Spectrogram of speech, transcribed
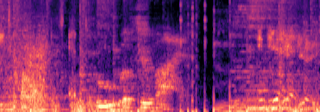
fate is ended. Who will survive? Engage.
